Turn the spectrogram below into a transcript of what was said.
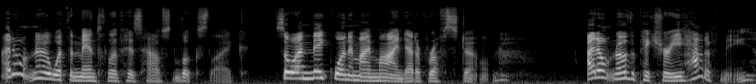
I don't know what the mantel of his house looks like, so I make one in my mind out of rough stone. I don't know the picture he had of me,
